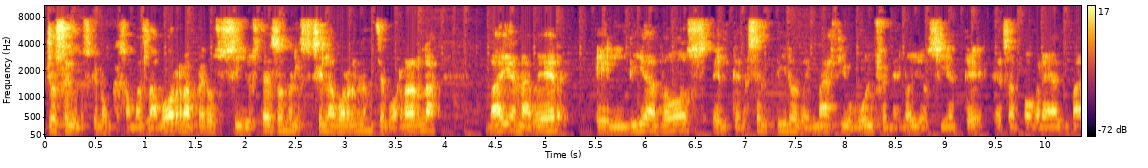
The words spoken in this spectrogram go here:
yo soy de los que nunca jamás la borra, pero si ustedes son de los que sí la borran antes de borrarla, vayan a ver el día 2, el tercer tiro de Matthew Wolf en el hoyo 7. Esa pobre alma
